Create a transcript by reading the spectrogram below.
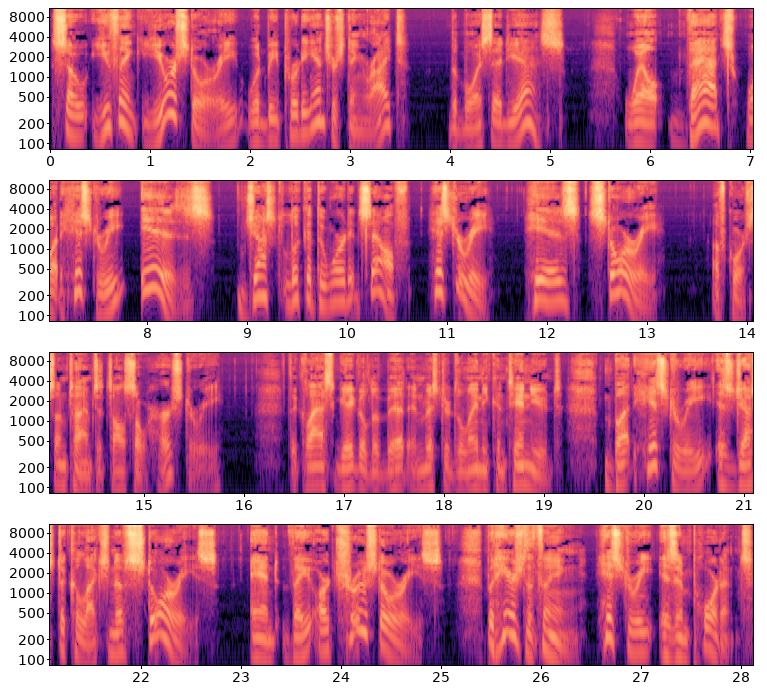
So you think your story would be pretty interesting, right? The boy said, Yes. Well, that's what history is. Just look at the word itself. History. His story. Of course, sometimes it's also her story. The class giggled a bit and Mr. Delaney continued. But history is just a collection of stories. and they are true stories. But here's the thing. History is important.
